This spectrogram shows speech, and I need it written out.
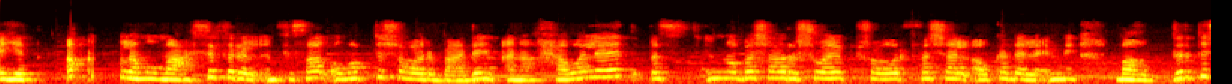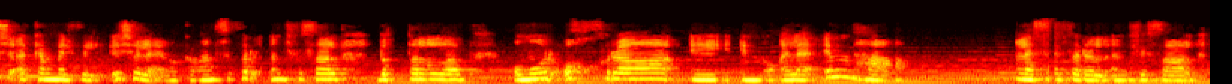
يتأقلموا مع سفر الانفصال وما بتشعر بعدين. أنا حاولت بس إنه بشعر شوي بشعور فشل أو كذا لأني ما قدرتش أكمل في الإشي لأنه كمان سفر الانفصال بتطلب أمور أخرى إيه، إنه ألائمها لسفر الانفصال.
